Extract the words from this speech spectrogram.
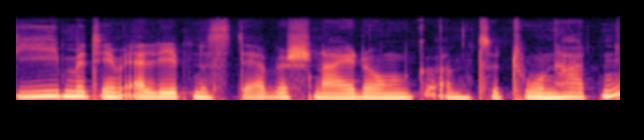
die mit dem Erlebnis der Beschneidung ähm, zu tun hatten,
